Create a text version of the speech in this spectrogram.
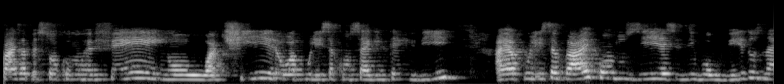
faz a pessoa como refém, ou atira, ou a polícia consegue intervir. Aí a polícia vai conduzir esses envolvidos, né,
